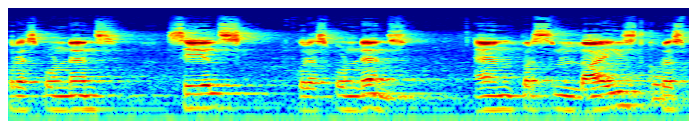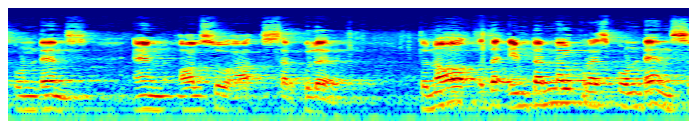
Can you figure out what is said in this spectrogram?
correspondence sales correspondence and personalized correspondence and also a circular. So now the internal correspondence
